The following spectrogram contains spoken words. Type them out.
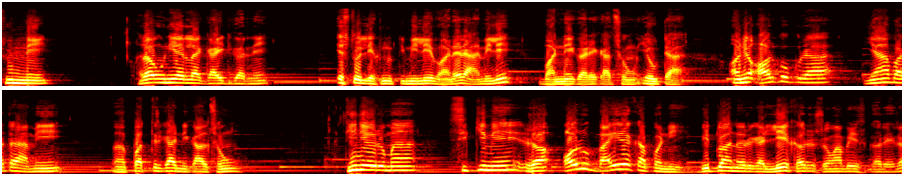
सुन्ने र उनीहरूलाई गाइड गर्ने यस्तो लेख्नु तिमीले भनेर हामीले भन्ने गरेका छौँ एउटा। अनि अर्को कुरा यहाँबाट हामी पत्रिका निकाल्छौँ। तिनीहरूमा सिक्किमे र अरू बाहिरका पनि विद्वानहरूका लेखहरू समावेश गरेर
